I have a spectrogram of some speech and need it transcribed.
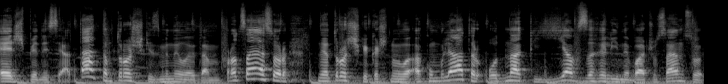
Edge 50. Так, там трошки змінили там процесор, е, трошки качнули акумулятор, однак я взагалі не бачу сенсу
